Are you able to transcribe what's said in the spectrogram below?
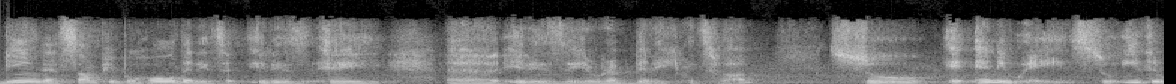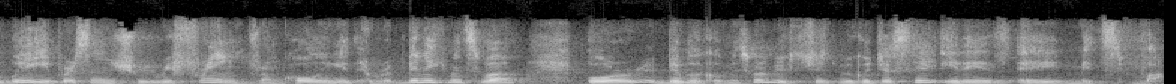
being that some people hold that it's a, it is a uh, it is a rabbinic mitzvah, so, anyways, so either way, a person should refrain from calling it a rabbinic mitzvah or a biblical mitzvah. We, should, we could just say it is a mitzvah.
